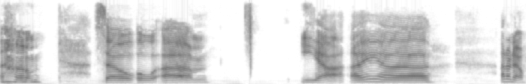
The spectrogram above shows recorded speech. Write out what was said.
Um, so um, yeah, I uh, I don't know.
